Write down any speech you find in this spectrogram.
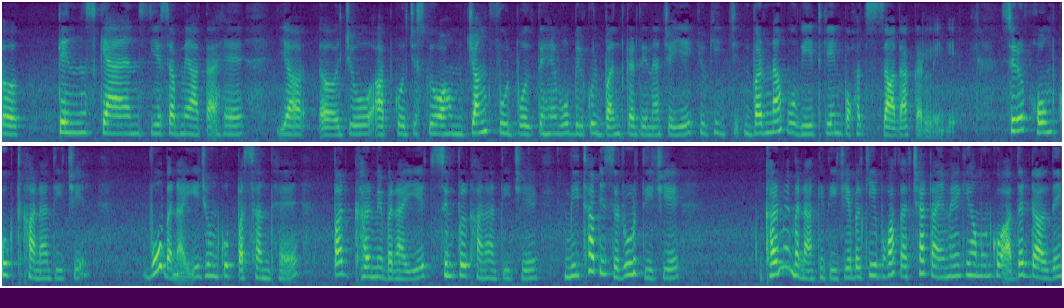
टिन्स कैंस ये सब में आता है या जो आपको जिसको हम जंक फ़ूड बोलते हैं, वो बिल्कुल बंद कर देना चाहिए क्योंकि वरना वो वेट गेन बहुत ज़्यादा कर लेंगे। सिर्फ़ होम कुक्ड खाना दीजिए। वो बनाइए जो उनको पसंद है, पर घर में बनाइए सिंपल खाना दीजिए, मीठा भी ज़रूर दीजिए, घर में बना के दीजिए, बल्कि ये बहुत अच्छा टाइम है कि हम उनको आदत डाल दें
